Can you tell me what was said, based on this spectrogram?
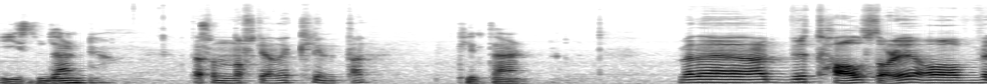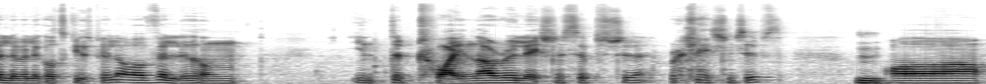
Eastwooderen. Det er sånn norsk igjen. Klinteren. Klintern. Men eh, det er en brutal story og veldig veldig godt skuespill. Og veldig sånn intertwina relationships, relationships Mm. og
